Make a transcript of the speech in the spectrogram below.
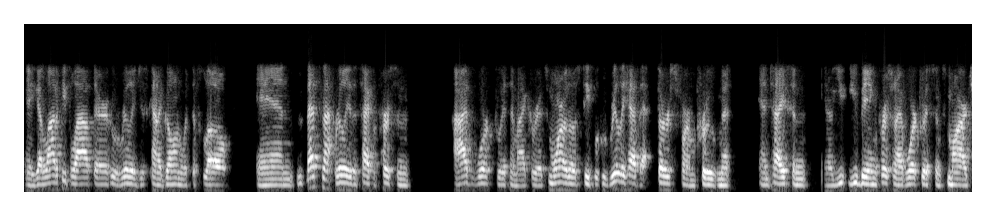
you, know, you got a lot of people out there who are really just kind of going with the flow, and that's not really the type of person I've worked with in my career. It's more of those people who really have that thirst for improvement. And Tyson, you know, you, you being a person I've worked with since March,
